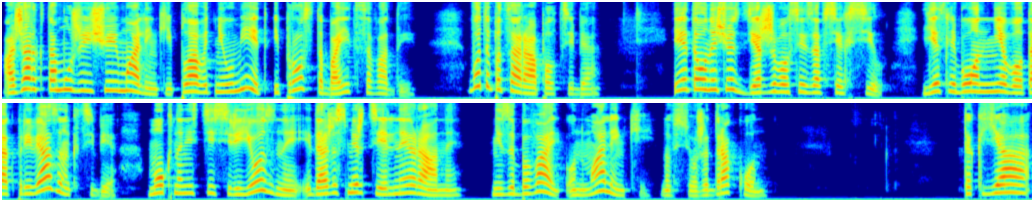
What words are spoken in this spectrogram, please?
А жар к тому же еще и маленький, плавать не умеет и просто боится воды. Вот и поцарапал тебя. И это он еще сдерживался изо всех сил. Если бы он не был так привязан к тебе, мог нанести серьезные и даже смертельные раны. Не забывай, он маленький, но все же дракон. «Так я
